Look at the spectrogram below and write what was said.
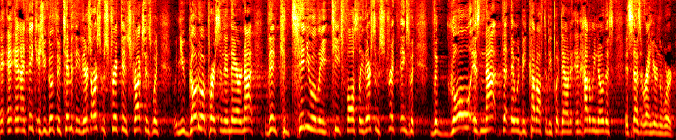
And, and I think as you go through Timothy, there's are some strict instructions when, when you go to a person and they are not then continually teach falsely. There's some strict things, but the goal is not that they would be cut off to be put down. And how do we know this? It says it right here in the word.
